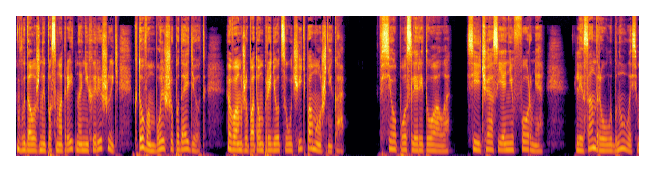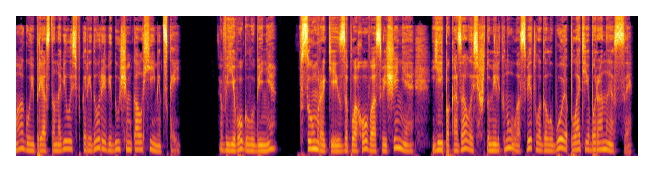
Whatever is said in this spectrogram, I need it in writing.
Вы должны посмотреть на них и решить, кто вам больше подойдет. Вам же потом придется учить помощника. Все после ритуала. Сейчас я не в форме. Лиссандра улыбнулась магу и приостановилась в коридоре, ведущем к алхимицкой. В его глубине, в сумраке из-за плохого освещения, ей показалось, что мелькнуло светло-голубое платье баронессы —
